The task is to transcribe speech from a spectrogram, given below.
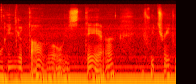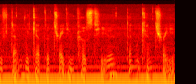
Mohenjo-Daro is there, if we trade with them, we get the trading post here, then we can trade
